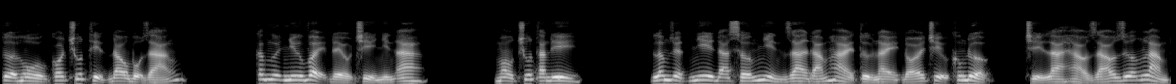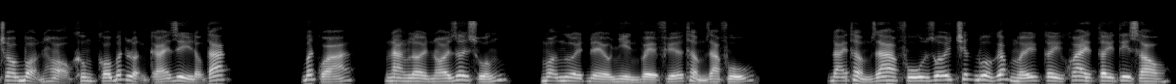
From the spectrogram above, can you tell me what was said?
Tựa hồ có chút thịt đau bộ dáng. Các ngươi như vậy đều chỉ nhìn A. Mau chút ăn đi. Lâm Duyệt Nhi đã sớm nhìn ra đám hải tử này đói chịu không được, chỉ là hảo giáo dưỡng làm cho bọn họ không có bất luận cái gì động tác. Bất quá, nàng lời nói rơi xuống, mọi người đều nhìn về phía thẩm gia phú. Đại thẩm gia phú dỗi chiếc đua gấp mấy cây khoai tây ti sau,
